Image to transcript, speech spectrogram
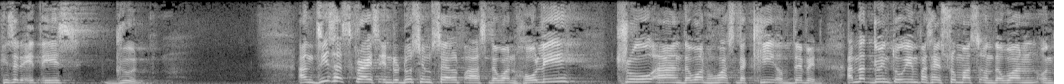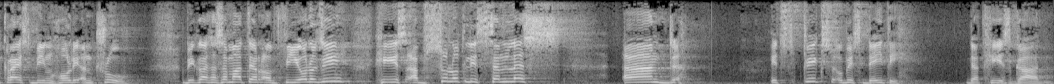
he said it is good. And Jesus Christ introduced himself as the one holy, true, and the one who has the key of David. I'm not going to emphasize so much on the one, on Christ being holy and true. Because as a matter of theology, he is absolutely sinless and it speaks of his deity, that he is God.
